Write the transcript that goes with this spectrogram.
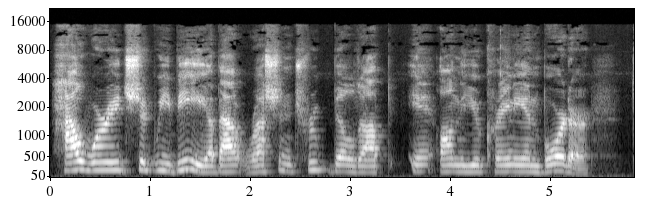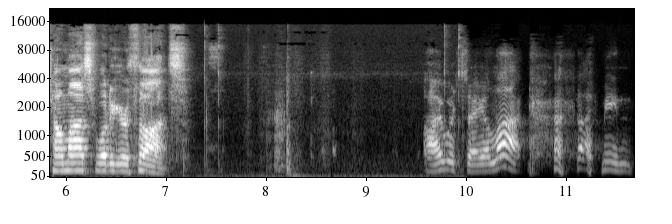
How worried should we be about Russian troop buildup in, on the Ukrainian border? Tomas, what are your thoughts? I would say a lot. I mean,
